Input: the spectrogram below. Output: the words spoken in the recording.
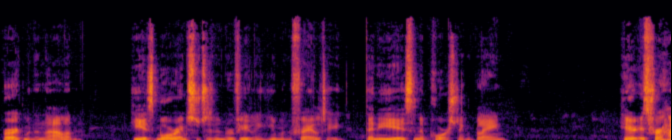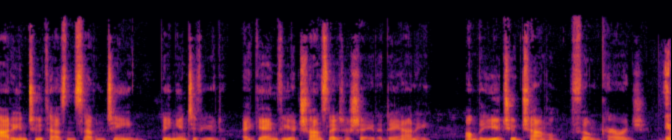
Bergman, and Allen, he is more interested in revealing human frailty than he is in apportioning blame. Here is Farhadi in 2017 being interviewed, again via translator Shada Dayani, on the YouTube channel Film Courage. It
